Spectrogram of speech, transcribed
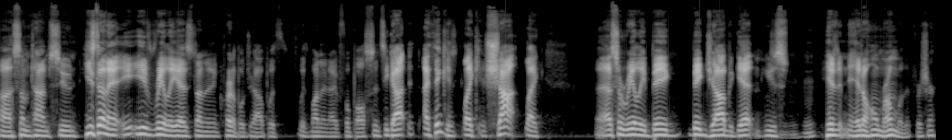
uh, sometime soon. He's done it. He he really has done an incredible job with with Monday Night Football since he got. I think his like his shot. Like that's a really big big job to get, and he's Mhm. hit hit a home run with it for sure.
